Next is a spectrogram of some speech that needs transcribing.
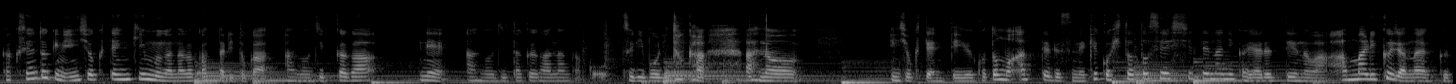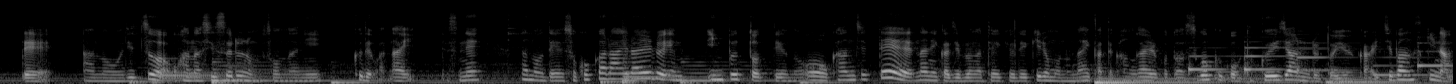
学生の時に飲食店勤務が長かったりとかあの実家がねあの自宅がなんかこう釣り堀とか あの飲食店っていうこともあってですね結構人と接して何かやるっていうのはあんまり苦じゃなくってあの実はお話しするのもそんなに苦ではないですね。なのでそこから得られるインプットっていうのを感じて何か自分が提供できるものないかって考えることはすごくこう得意ジャンルというか一番好きな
